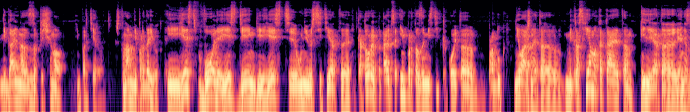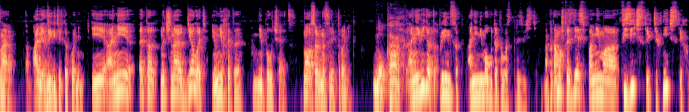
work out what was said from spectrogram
легально запрещено импортировать, что нам не продают. И есть воля, есть деньги, есть университеты, которые пытаются импортозаместить какой-то продукт. Неважно, это микросхема какая-то или это, я не знаю, там, авиадвигатель какой-нибудь. И они это начинают делать, и у них это не получается. Ну, особенно с электроникой. Но как? Они видят принцип, они не могут это воспроизвести. А потому что здесь помимо физических, технических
